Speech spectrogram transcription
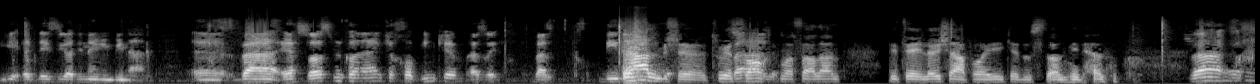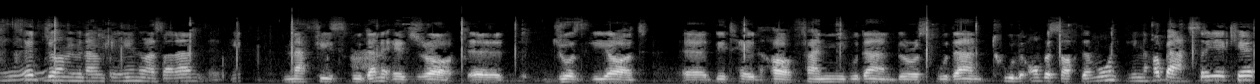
یه عده زیادی نمی‌بینن و احساس می‌کنن که خب این که دیدن حل میشه توی بله. ساخت مثلا دیتیل های شفایی که دوستان میدن و خیلی جا می‌بینم که این مثلا نفیس بودن اجرا جزئیات دیتیل ها فنی بودن درست بودن طول عمر ساختمون اینها بحثاییه که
